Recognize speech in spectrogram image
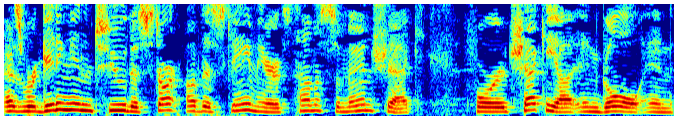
As we're getting into the start of this game here, it's Thomas Semenchek for Czechia in goal and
